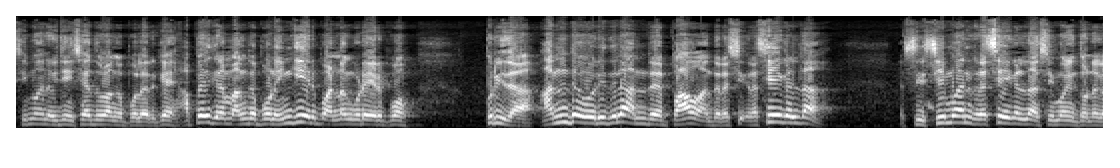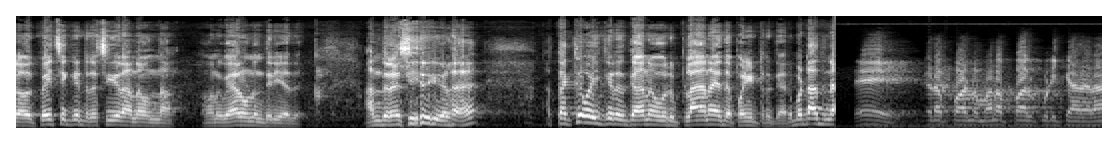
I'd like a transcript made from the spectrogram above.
சீமான விஜய் சேர்ந்துருவாங்க போல இருக்கு. அப்ப இதுக்கு நம்ம அங்க போனோம் இங்கே இருப்போம் அண்ணன் கூட இருப்போம். புரியுதா? அந்த ஒரு இதுல அந்த பாவம் அந்த ரசி ரசிகர்கள் தான். சீமான் ரசிகர்கள் தான் சீமானின் தொண்டர்கள் அவர் பேச்சை கேட்டு ரசிகரானவன் தான். அவனுக்கு வேற ஒன்றும் தெரியாது. அந்த ரசிகர்களை தக்க வைக்கிறதுக்கான ஒரு பிளானா இதை பண்ணிட்டு இருக்காரு பட் அது கிடப்பான்னு மனப்பால் குடிக்காதடா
